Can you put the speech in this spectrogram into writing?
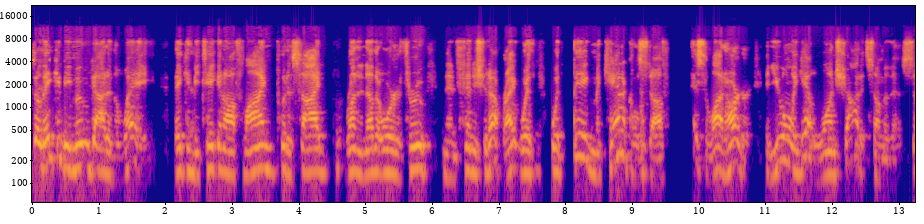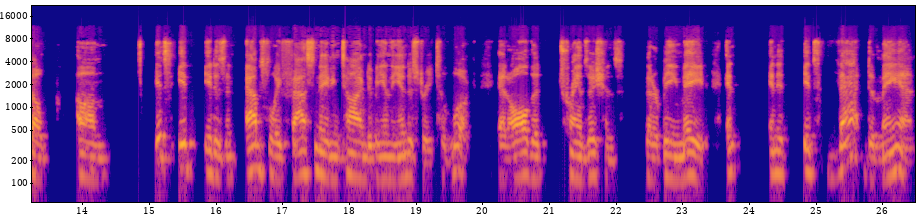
so they can be moved out of the way. They can be taken offline, put aside, run another order through, and then finish it up. Right? With with big mechanical stuff, it's a lot harder, and you only get one shot at some of this. So um, it's it it is an absolutely fascinating time to be in the industry to look at all the transitions that are being made, and and it it's that demand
